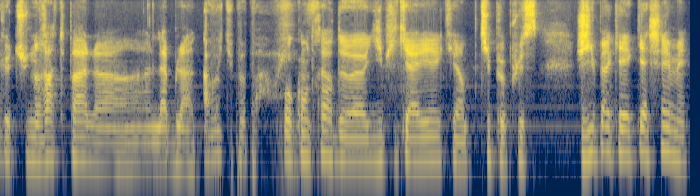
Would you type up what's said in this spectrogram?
que tu ne rates pas la, la blague. Ah oui, tu peux pas. Au contraire de Yippee qui est un petit peu plus. Je dis pas qu'elle est cachée, mais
